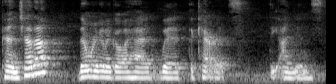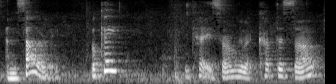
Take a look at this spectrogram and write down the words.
pancetta, then we're gonna go ahead with the carrots, the onions, and the celery. Okay? Okay, so I'm gonna cut this up.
